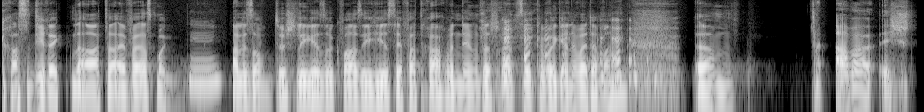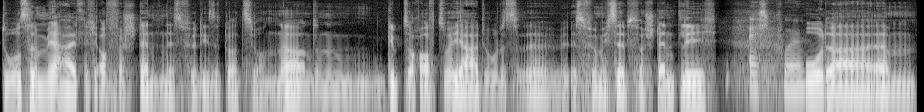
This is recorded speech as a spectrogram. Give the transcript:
krassen, direkten Art da einfach erstmal Mhm. alles auf den Tisch lege, so quasi, hier ist der Vertrag, wenn du den unterschreibst, dann können wir gerne weitermachen. Ähm, aber ich stoße mehrheitlich auf Verständnis für die Situation. Ne? Und dann gibt es auch oft so, ja, du, das äh, ist für mich selbstverständlich. Echt cool. Oder ähm,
